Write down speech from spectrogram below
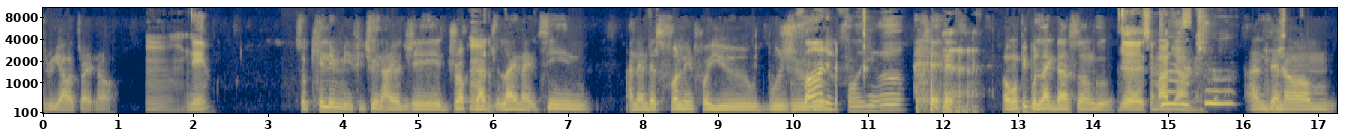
three outs right now. Mm, name? So Killing Me featuring Ayoje dropped that Mm. July 19. And then there's Falling for You with Buju. Falling for you. or when people like that song, go. yeah, it's a mad jam. And then um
